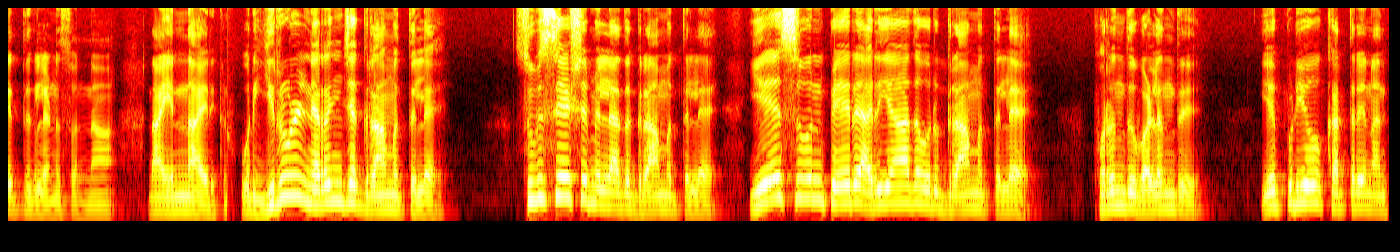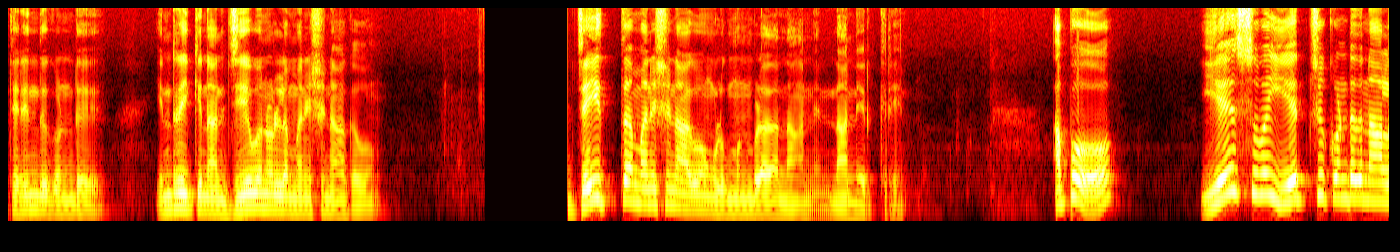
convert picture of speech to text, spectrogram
ஏற்றுக்கலைன்னு சொன்னால் நான் என்ன ஆயிருக்கேன் ஒரு இருள் நிறைஞ்ச கிராமத்தில் சுவிசேஷம் இல்லாத கிராமத்தில் இயேசுவின் பேரை அறியாத ஒரு கிராமத்தில் பிறந்து வளர்ந்து எப்படியோ கர்த்தரை நான் தெரிந்து கொண்டு இன்றைக்கு நான் ஜீவனுள்ள மனுஷனாகவும் ஜெயித்த மனுஷனாகவும் உங்களுக்கு முன்பதாக நான் நான் நிற்கிறேன். அப்போது இயேசுவை ஏற்றுக்கொண்டதுனால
